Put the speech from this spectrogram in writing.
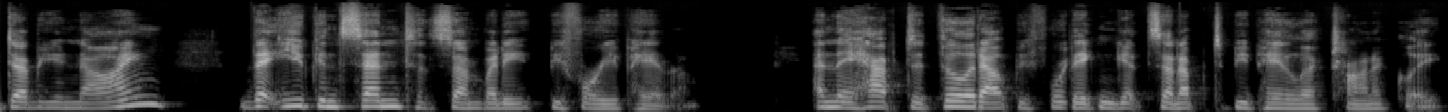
W 9 that you can send to somebody before you pay them. And they have to fill it out before they can get set up to be paid electronically.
